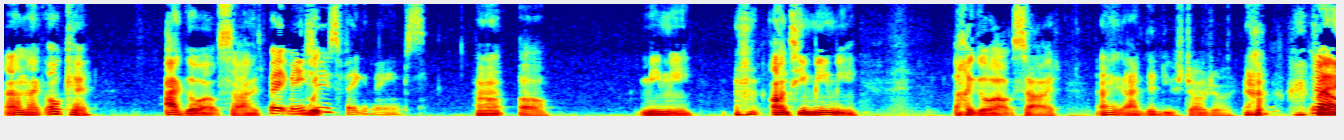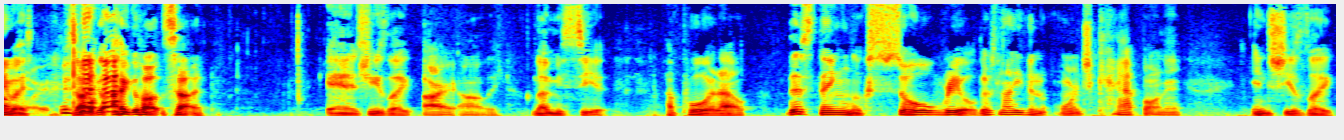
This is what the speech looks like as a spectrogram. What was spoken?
I'm like, okay. I go outside. Wait, make sure use fake names. Huh? Oh. Mimi. Auntie Mimi. I go outside. I, I did use Jar Jar. but Oh, anyways, so I go I go outside. And she's like, "All right, Ollie, let me see it." I pull it out. This thing looks so real. There's not even an orange cap on it. And she's like,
